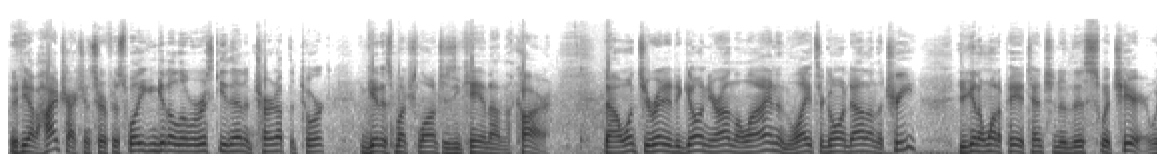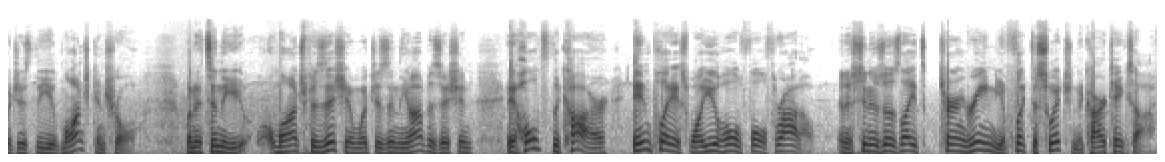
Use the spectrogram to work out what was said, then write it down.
And if you have a high traction surface, well, you can get a little risky then and turn up the torque and get as much launch as you can out of the car. Now, once you're ready to go and you're on the line and the lights are going down on the tree, you're going to want to pay attention to this switch here, which is the launch control. When it's in the launch position, which is in the on position, it holds the car in place while you hold full throttle. And as soon as those lights turn green, you flick the switch and the car takes off.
